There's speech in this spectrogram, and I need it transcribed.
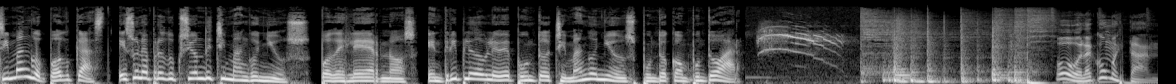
Chimango Podcast es una producción de Chimango News. Podés leernos en www.chimangonews.com.ar. Hola, ¿cómo están?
